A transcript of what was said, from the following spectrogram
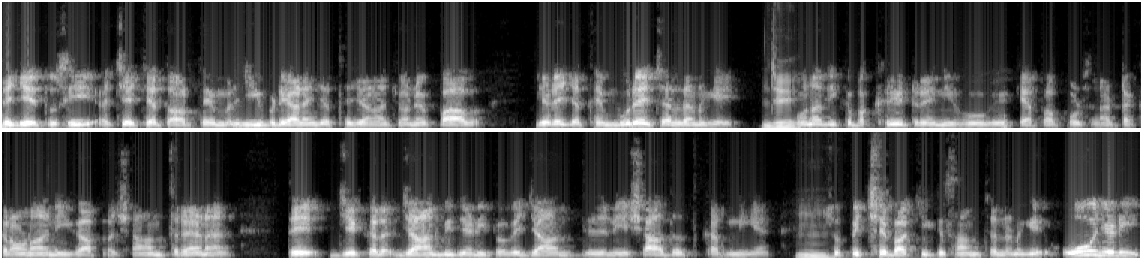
ਤੇ ਜੇ ਤੁਸੀਂ ਅਚੇਚੇ ਤੌਰ ਤੇ ਮਰਜੀਬ ਵਾਲੇ ਜਥੇ ਜਾਣਾ ਚਾਹੁੰਦੇ ਹੋ ਭਾਵ ਜਿਹੜੇ ਜਥੇ ਮੂਹਰੇ ਚੱਲਣਗੇ ਉਹਨਾਂ ਦੀ ਇੱਕ ਵੱਖਰੀ ਟ੍ਰੇਨਿੰਗ ਹੋਊਗੀ ਕਿ ਆਪਾਂ ਪੁਲਿਸ ਨਾਲ ਟਕਰਾਉਣਾ ਨਹੀਂਗਾ ਆਪਾਂ ਸ਼ਾਂਤ ਰਹਿਣਾ ਤੇ ਜੇਕਰ ਜਾਨ ਵੀ ਦੇਣੀ ਪਵੇ ਜਾਨ ਦੇਣੀ ਸ਼ਹਾਦਤ ਕਰਨੀ ਹੈ। ਹੂੰ। ਸੋ ਪਿੱਛੇ ਬਾਕੀ ਕਿਸਾਨ ਚੱਲਣਗੇ। ਉਹ ਜਿਹੜੀ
